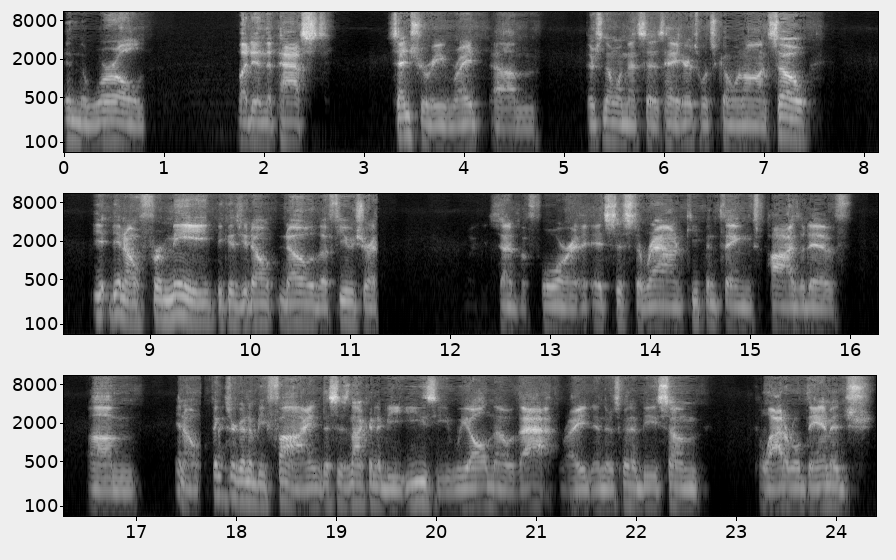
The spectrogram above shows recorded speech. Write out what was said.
in the world, but in the past century, right? Um, there's no one that says, hey, here's what's going on. So, you know, for me, because you don't know the future, like you said before, it's just around keeping things positive. Um, you know, things are going to be fine. This is not going to be easy. We all know that, right? And there's going to be some collateral damage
